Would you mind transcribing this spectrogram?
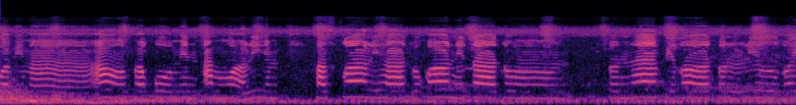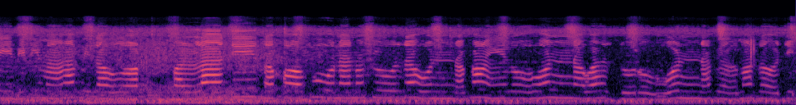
وبما أنفقوا من أموالهم فالصالحات قانتات حافظات للغيب بما حفظ الله واللاتي تخافون نشوزهن فعظوهن واهجروهن في المضاجع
